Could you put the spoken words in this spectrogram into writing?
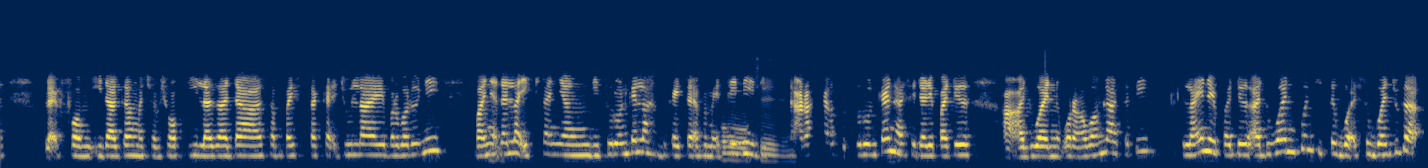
platform e-dagang macam Shopee, Lazada sampai setakat Julai baru-baru ni banyak adalah iklan yang diturunkan lah berkaitan ivermectin oh, ni okay. diarahkan untuk turunkan hasil daripada uh, aduan orang awam lah tapi selain daripada aduan pun kita buat sebuah juga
